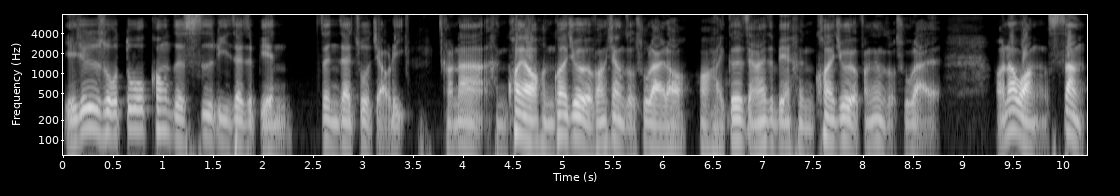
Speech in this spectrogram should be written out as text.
也就是说，多空的势力在这边正在做角力。好，那很快哦，很快就有方向走出来喽。哦，海哥讲在这边，很快就有方向走出来了。好，那往上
